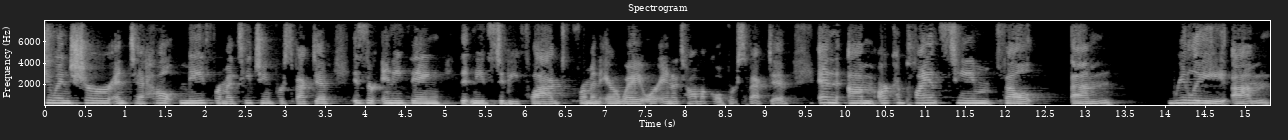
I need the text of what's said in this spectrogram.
to ensure and to help me from a teaching perspective. Is there anything that needs to be flagged from an airway or anatomical perspective? And um, our compliance team felt um, really um,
